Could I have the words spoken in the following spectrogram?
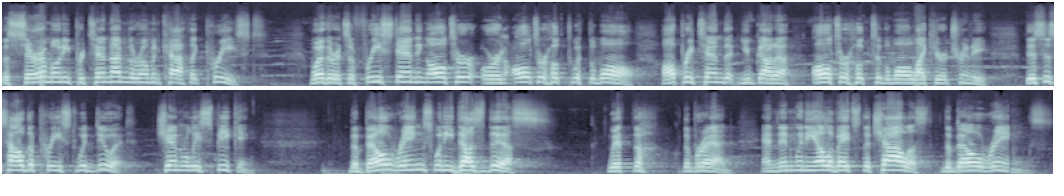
The ceremony, pretend I'm the Roman Catholic priest. Whether it's a freestanding altar or an altar hooked with the wall, I'll pretend that you've got an altar hooked to the wall like here at Trinity. This is how the priest would do it, generally speaking. The bell rings when he does this with the, the bread. And then when he elevates the chalice, the bell rings.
